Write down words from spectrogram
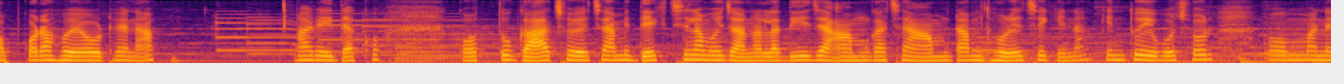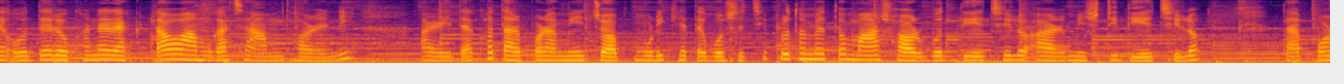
অফ করা হয়ে ওঠে না। আর এই দেখো কত গাছ হয়েছে। আমি দেখছিলাম ওই জানালা দিয়ে যে আম গাছে আম টাম ধরেছে কিনা, কিন্তু এবছর মানে ওদের ওখানের একটাও আম গাছে আম ধরেনি। আর এই দেখো, তারপর আমি চপ মুড়ি খেতে বসেছি। প্রথমে তো মা শরবত দিয়েছিল আর মিষ্টি দিয়েছিল। তারপর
